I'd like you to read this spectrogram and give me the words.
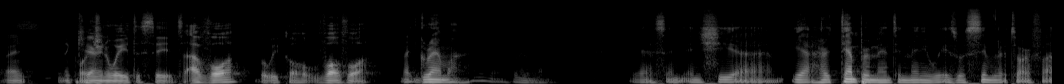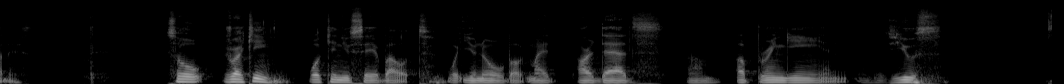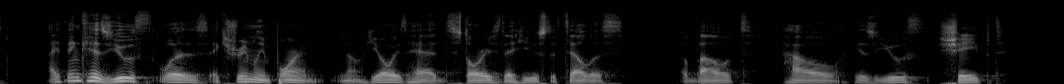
right? Yes. In a caring way to say it's avó, but we call vovó. like grandma. Yes, and and she, uh, yeah, her temperament in many ways was similar to our father's. So, Joaquim, what can you say about what you know about my our dad's um, upbringing and, and his youth? I think his youth was extremely important. You know, he always had stories that he used to tell us about how his youth shaped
